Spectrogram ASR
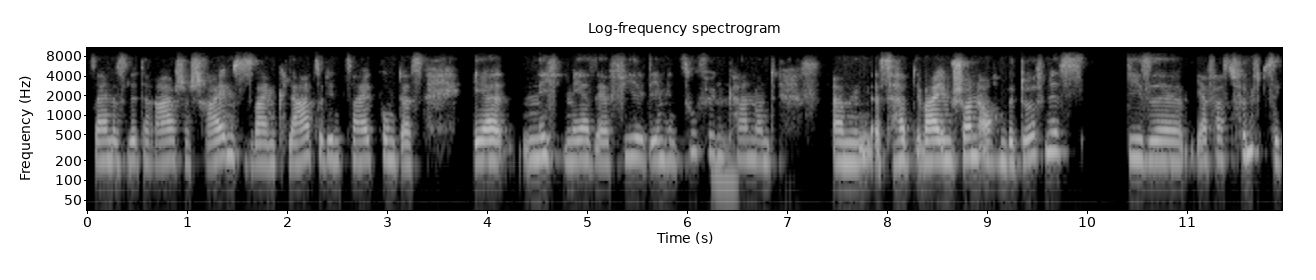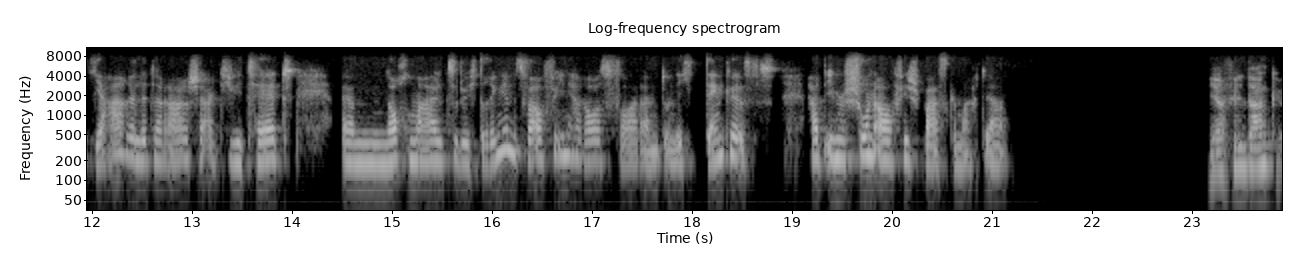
seines literarischen Schreibens. Es war ihm klar zu dem Zeitpunkt, dass er nicht mehr sehr viel dem hinzufügen mhm. kann. Und ähm, es hat, war ihm schon auch ein Bedürfnis, diese ja fast 50 Jahre literarische Aktivität ähm, nochmal zu durchdringen. Es war auch für ihn herausfordernd und ich denke, es hat ihm schon auch viel Spaß gemacht, ja. Ja, vielen Dank.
